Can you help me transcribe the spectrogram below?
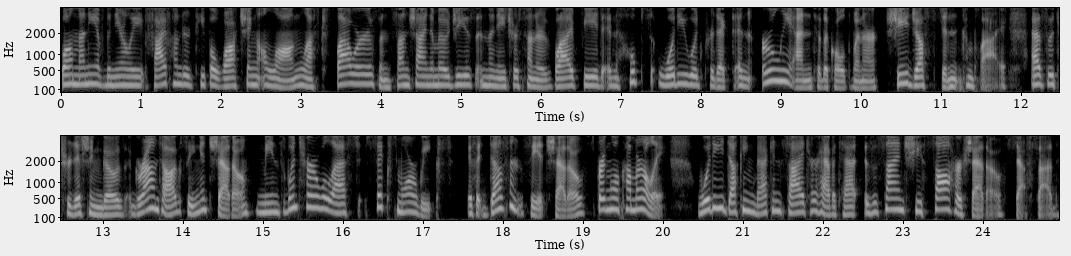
while many of the nearly 500 people watching along left flowers and sunshine emojis in the Nature Center's live feed in hopes Woody would predict an early end to the cold winter. She just didn't comply. As the tradition goes, groundhog seeing its shadow means winter will last six more weeks. If it doesn't see its shadow, spring will come early. Woody ducking back inside her habitat is a sign she saw her shadow, staff said.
